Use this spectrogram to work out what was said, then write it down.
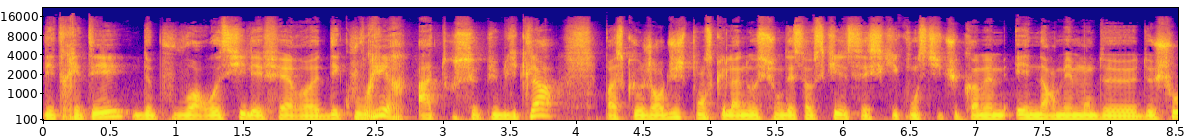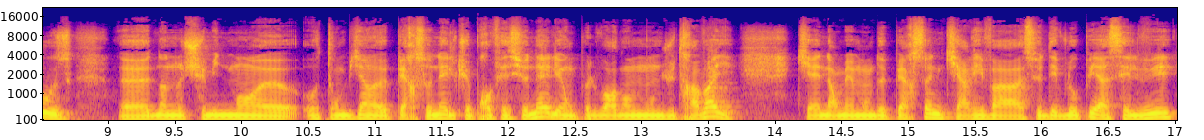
les traiter, de pouvoir aussi les faire euh, découvrir à tout ce public-là, parce qu'aujourd'hui je pense que la notion des soft skills c'est ce qui constitue quand même énormément de, choses euh, dans notre cheminement autant bien personnel que professionnel, et on peut le voir dans le monde du travail, qu'il y a énormément de personnes qui arrivent à se développer, à s'élever,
